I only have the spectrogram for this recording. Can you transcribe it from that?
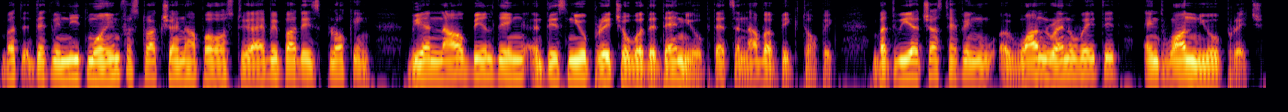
But that we need more infrastructure in Upper Austria. Everybody is blocking. We are now building uh, this new bridge over the Danube. That's another big topic. But we are just having uh, one renovated and one new bridge.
